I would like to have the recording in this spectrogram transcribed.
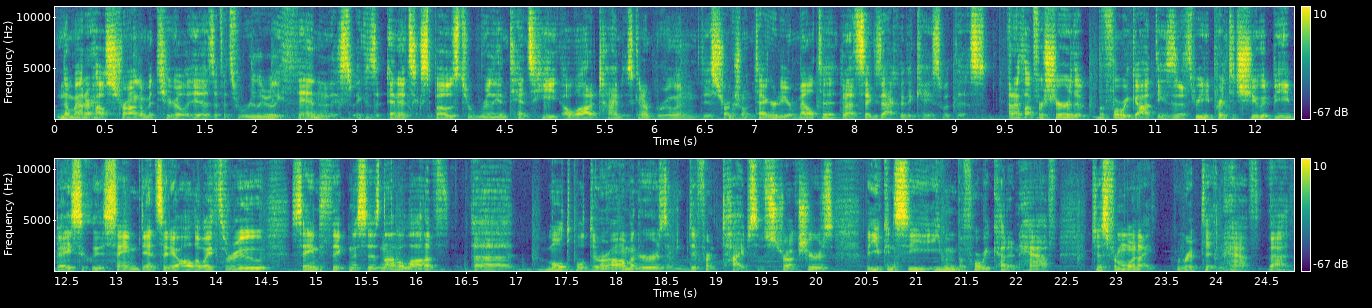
No matter how strong a material is, if it's really, really thin and it's, and it's exposed to really intense heat, a lot of times it's gonna ruin the structural integrity or melt it. And that's exactly the case with this. And I thought for sure that before we got these, that a 3D printed shoe would be basically the same density all the way through, same thicknesses, not a lot of uh, multiple durometers and different types of structures. But you can see even before we cut it in half, just from when I ripped it in half, that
